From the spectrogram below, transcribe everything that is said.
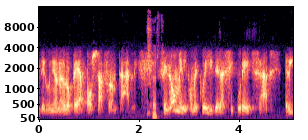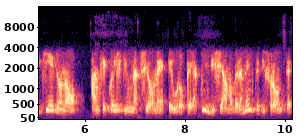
dell'Unione Europea possa affrontarli. Certo. Fenomeni come quelli della sicurezza richiedono anche questi un'azione europea, quindi siamo veramente di fronte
